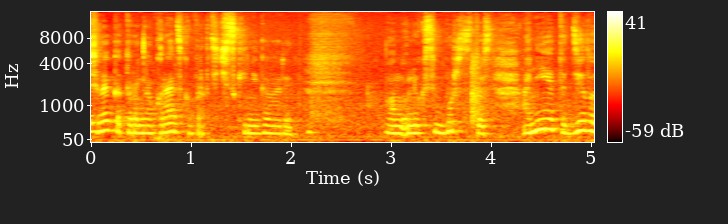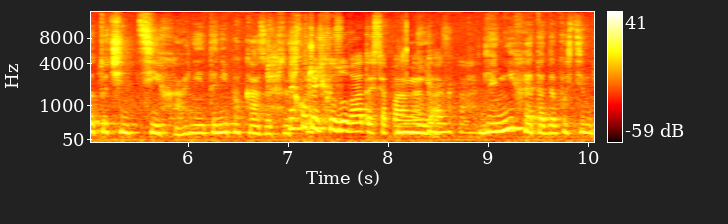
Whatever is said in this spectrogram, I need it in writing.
Человек, который на украинском практически не говорит. Он люксембуржец, то есть они это делают очень тихо, они это не показывают. Не что- хочуть хизуватися, певне, нет. так? Для них это, допустим,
